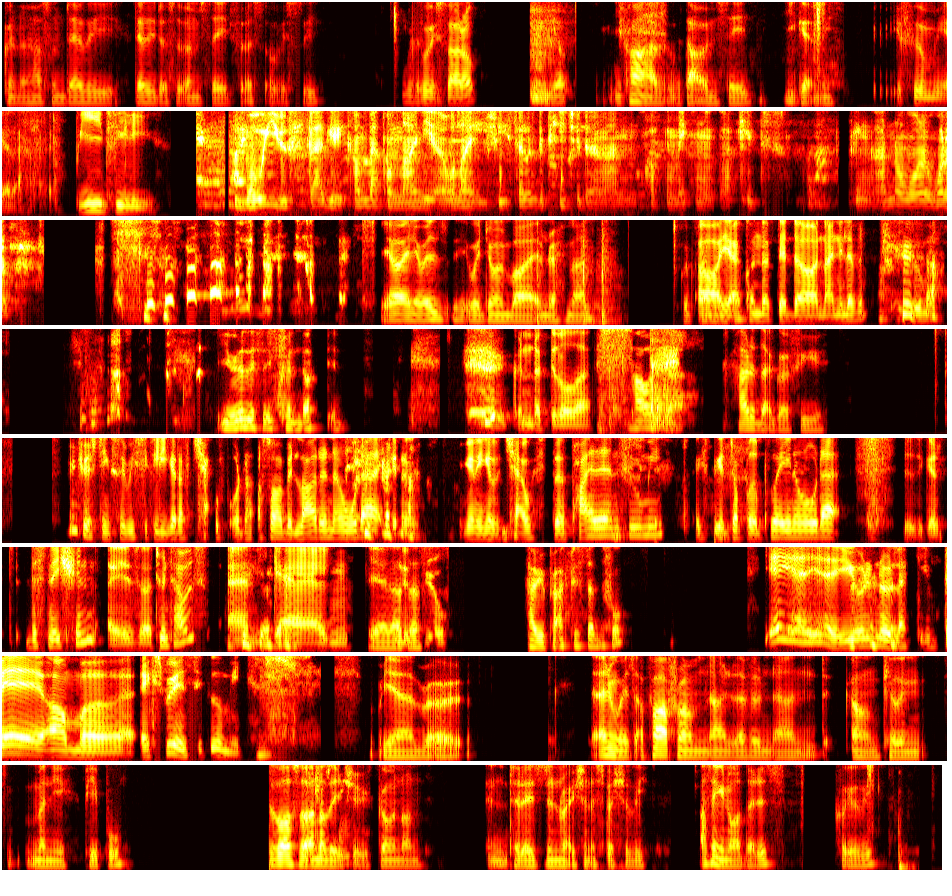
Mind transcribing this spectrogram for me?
gonna have some daily daily dose of MSAID first, obviously. Before we start up, Yep. You can't have it without MSAID. You get me. you feel me? At a high beat feeling. Mo, you faggot, come back online, yeah. Wallah, he- he's telling the teacher that I'm fucking making our kids fucking, I don't know what, what a... Yeah. Anyways, we're joined by Imrahman. Good Oh of yeah, mine. conducted uh, 9/11. you really say conducted. conducted all that. How was that? How did that go for you? Interesting. So basically, you gotta have a chat with Osama bin Laden and all that. You're gonna, you're gonna have a chat with the pilot and feel me. Like, to get jump on the plane and all that. A good destination is uh, Twin Towers and gang. Yeah, that's, drill. Have you practiced that before? Yeah, yeah, yeah. You already know, like bare um uh, experience. You feel me? Yeah, bro. Anyways, apart from 9/11 and um killing many people, there's also another issue going on in today's generation, especially. I think you know what that is. Clearly,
